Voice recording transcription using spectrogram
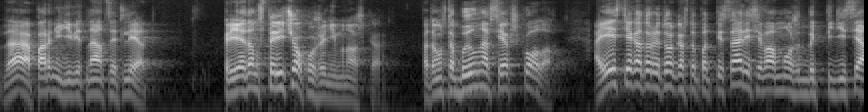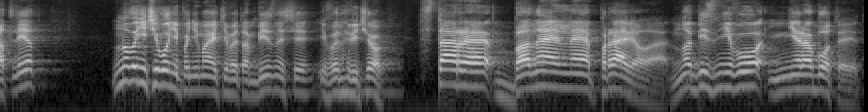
Да, парню 19 лет. При этом старичок уже немножко, потому что был на всех школах. А есть те, которые только что подписались, и вам может быть 50 лет, но вы ничего не понимаете в этом бизнесе, и вы новичок. Старое банальное правило, но без него не работает.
